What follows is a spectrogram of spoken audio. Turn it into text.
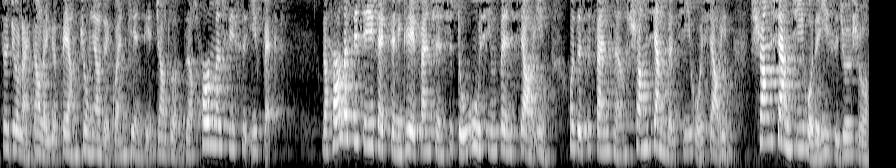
这就来到了一个非常重要的关键点，叫做 the hormesis effect。the hormesis effect 你可以翻成是毒物兴奋效应，或者是翻成双向的激活效应。双向激活的意思就是说，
